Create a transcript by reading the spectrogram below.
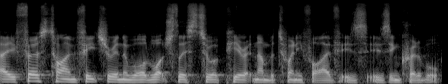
a first time feature in the World Watch List to appear at number 25 is, is incredible.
